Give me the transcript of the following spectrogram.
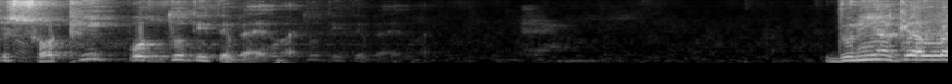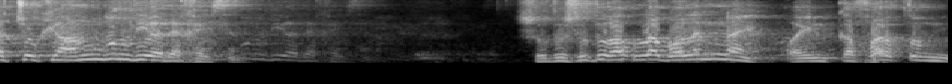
যে সঠিক পদ্ধতিতে ব্যয় হয়। দুনিয়াকে আল্লাহ চোখে আঙ্গুল দিয়া দেখাইছেন। শুধু শুধু আল্লাহ বলেন নাই, ওয়াইন কাফার তুমি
